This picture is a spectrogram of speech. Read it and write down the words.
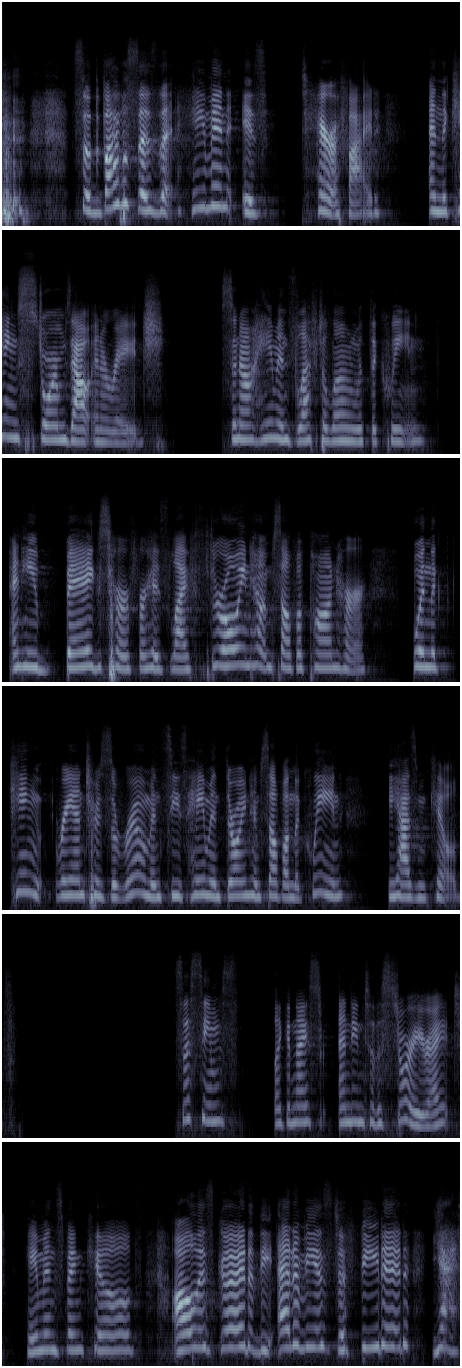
so the Bible says that Haman is terrified, and the king storms out in a rage. So now Haman's left alone with the queen, and he begs her for his life, throwing himself upon her. When the king re enters the room and sees Haman throwing himself on the queen, he has him killed. So this seems like a nice ending to the story, right? Haman's been killed, all is good, the enemy is defeated. Yes.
